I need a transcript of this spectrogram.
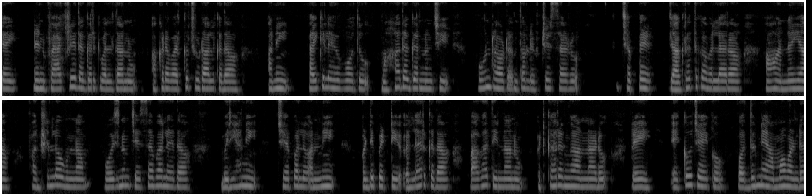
చెయ్యి. నేను ఫ్యాక్టరీ దగ్గరికి వెళ్తాను. అక్కడ వర్క్ చూడాలి కదా అని పైకి లేవబోతూ మహా దగ్గర నుంచి ఫోన్ రావడంతో లిఫ్ట్ చేశాడు. చెప్పే జాగ్రత్తగా వెళ్ళారా? ఆ అన్నయ్య ఫంక్షన్లో ఉన్నాం. భోజనం చేసావా లేదా? బిర్యానీ చేపలు అన్నీ వండిపెట్టి వెళ్ళారు కదా? బాగా తిన్నాను వెటకారంగా అన్నాడు. రే ఎక్కువ చేయకు. పొద్దున్నే అమ్మ వండు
